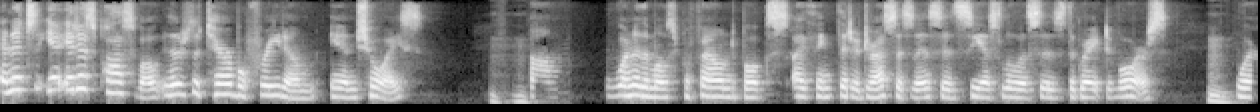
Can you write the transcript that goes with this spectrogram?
And it's it, it is possible. There's a terrible freedom in choice. Um, one of the most profound books I think that addresses this is C.S. Lewis's The Great Divorce, Hmm. where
